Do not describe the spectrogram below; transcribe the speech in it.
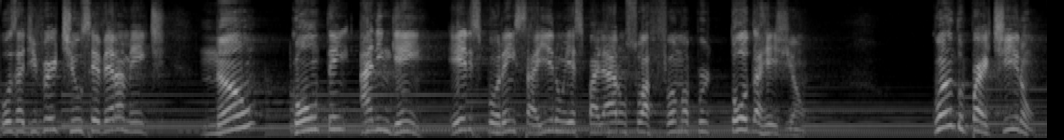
os advertiu severamente: Não contem a ninguém. Eles, porém, saíram e espalharam sua fama por toda a região. Quando partiram,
